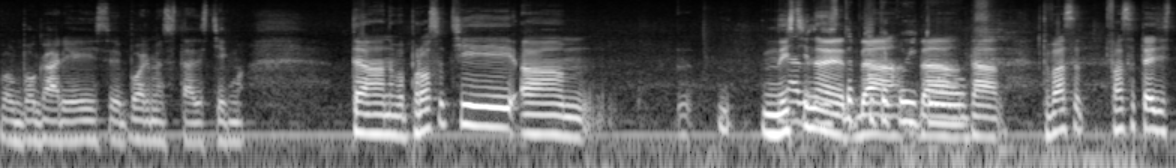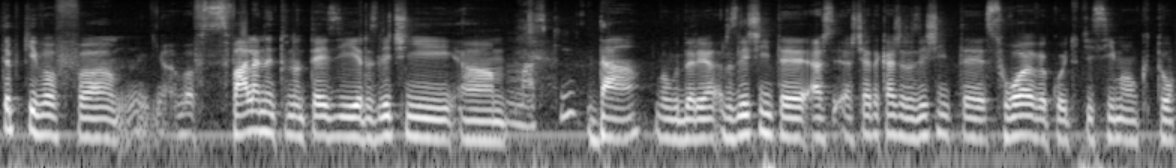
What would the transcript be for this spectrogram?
в България и се бориме с тази стигма. Та, на въпроса ти, а, наистина е, да, които... да, да. Това са, това са тези стъпки в, в свалянето на тези различни... Маски? Да, благодаря. Различните, аз, аз ще да кажа, различните слоеве, които ти си имал, като,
